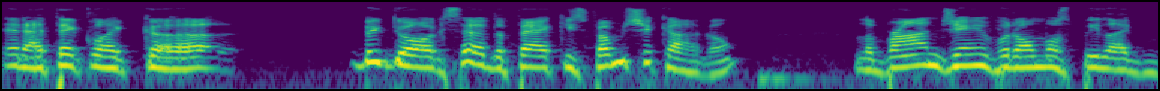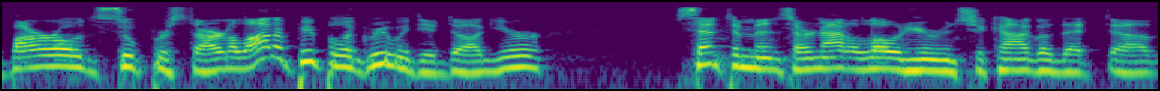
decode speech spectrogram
And I think, like uh, Big Dog said, the fact he's from Chicago, LeBron James would almost be like borrowed superstar. And a lot of people agree with you, Dog. Your sentiments are not alone here in Chicago. That uh,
